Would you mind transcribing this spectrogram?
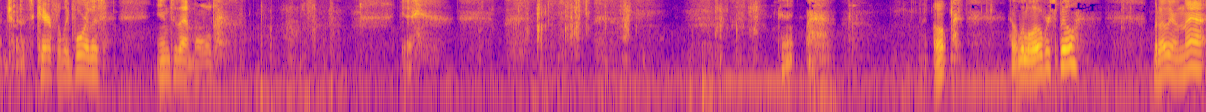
And try to carefully pour this into that mold. Okay. Okay. Oh, had a little overspill. But other than that,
